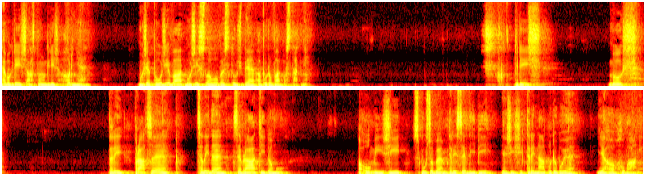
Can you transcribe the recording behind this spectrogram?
nebo když aspoň když hodně, může používat Boží slovo ve službě a budovat ostatní. Když muž který pracuje celý den, se vrátí domů a umí žít způsobem, který se líbí Ježíši, který napodobuje jeho chování.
